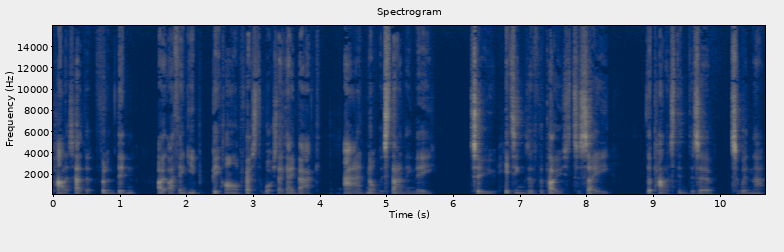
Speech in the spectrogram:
Palace had that Fulham didn't. I, I think you'd be hard pressed to watch that game back, and notwithstanding the two hittings of the post to say that Palace didn't deserve to win that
